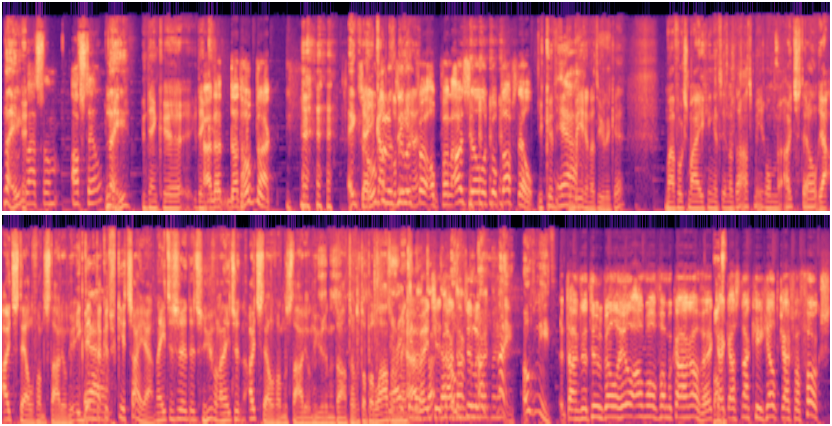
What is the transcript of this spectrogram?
Nee, plaats van afstel? nee. Ik denk... eh, ik denk Ja, dat, dat hoopt NAC. Ik, Ze hopen natuurlijk proberen, van, op van uitstel komt afstel. Je kunt het Ja. proberen natuurlijk, hè. Maar volgens mij ging het inderdaad meer om uitstel. Ja, uitstel van de stadionhuur. Ik denk Ja. dat ik het verkeerd zei, ja. Nee, het is, eh, het is een huur van, nee, het is een uitstel van de stadionhuur inderdaad. Dat wordt op een later moment... Ja, weet je, het hangt natuurlijk- nee, ook niet. Het hangt natuurlijk wel heel allemaal van elkaar af. Hè. Kijk, als NAC geen geld krijgt van Fox,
